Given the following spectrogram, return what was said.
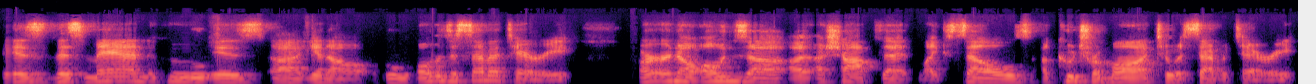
is this man who is uh, you know who owns a cemetery or, or no owns a, a, shop that like sells accoutrement to a cemetery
